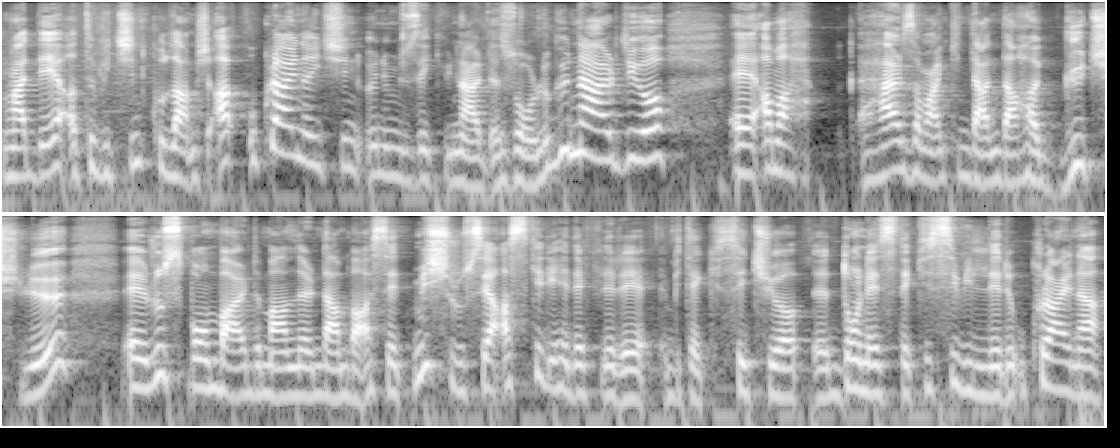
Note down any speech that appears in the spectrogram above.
maddeye atıf için kullanmış. Ukrayna için önümüzdeki günlerde zorlu günler diyor. E, ama her zamankinden daha güçlü e, Rus bombardımanlarından bahsetmiş. Rusya askeri hedefleri bir tek seçiyor. E, Donetsk'teki sivilleri Ukrayna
